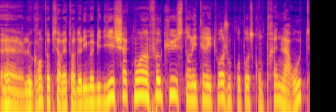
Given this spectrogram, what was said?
euh, le grand observateur de l'immobilier. Chaque mois, un focus dans les territoires. Je vous propose qu'on prenne la route.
